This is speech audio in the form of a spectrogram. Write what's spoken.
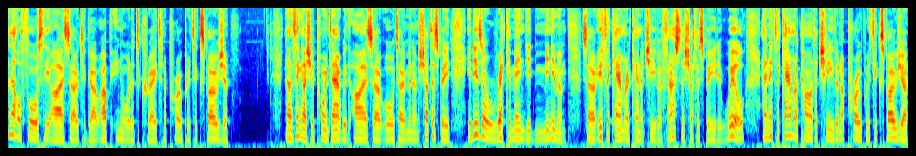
and that will force the ISO to go up in order to create an appropriate exposure. Now the thing I should point out with ISO auto minimum shutter speed, it is a recommended minimum. So if the camera can achieve a faster shutter speed, it will. And if the camera can't achieve an appropriate exposure,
